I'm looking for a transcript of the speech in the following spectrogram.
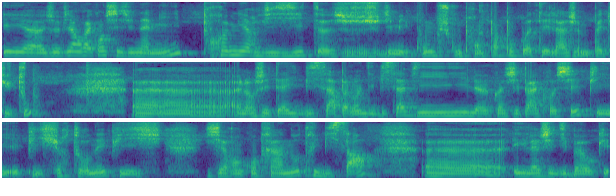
et euh, je viens en vacances chez une amie. Première visite, je, je dis mais con, je comprends pas pourquoi t'es là, j'aime pas du tout. Euh, alors j'étais à Ibiza, pas loin d'Ibiza ville, quand j'ai pas accroché, puis et puis je suis retournée, puis j'ai rencontré un autre Ibiza, euh, et là j'ai dit bah ok,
